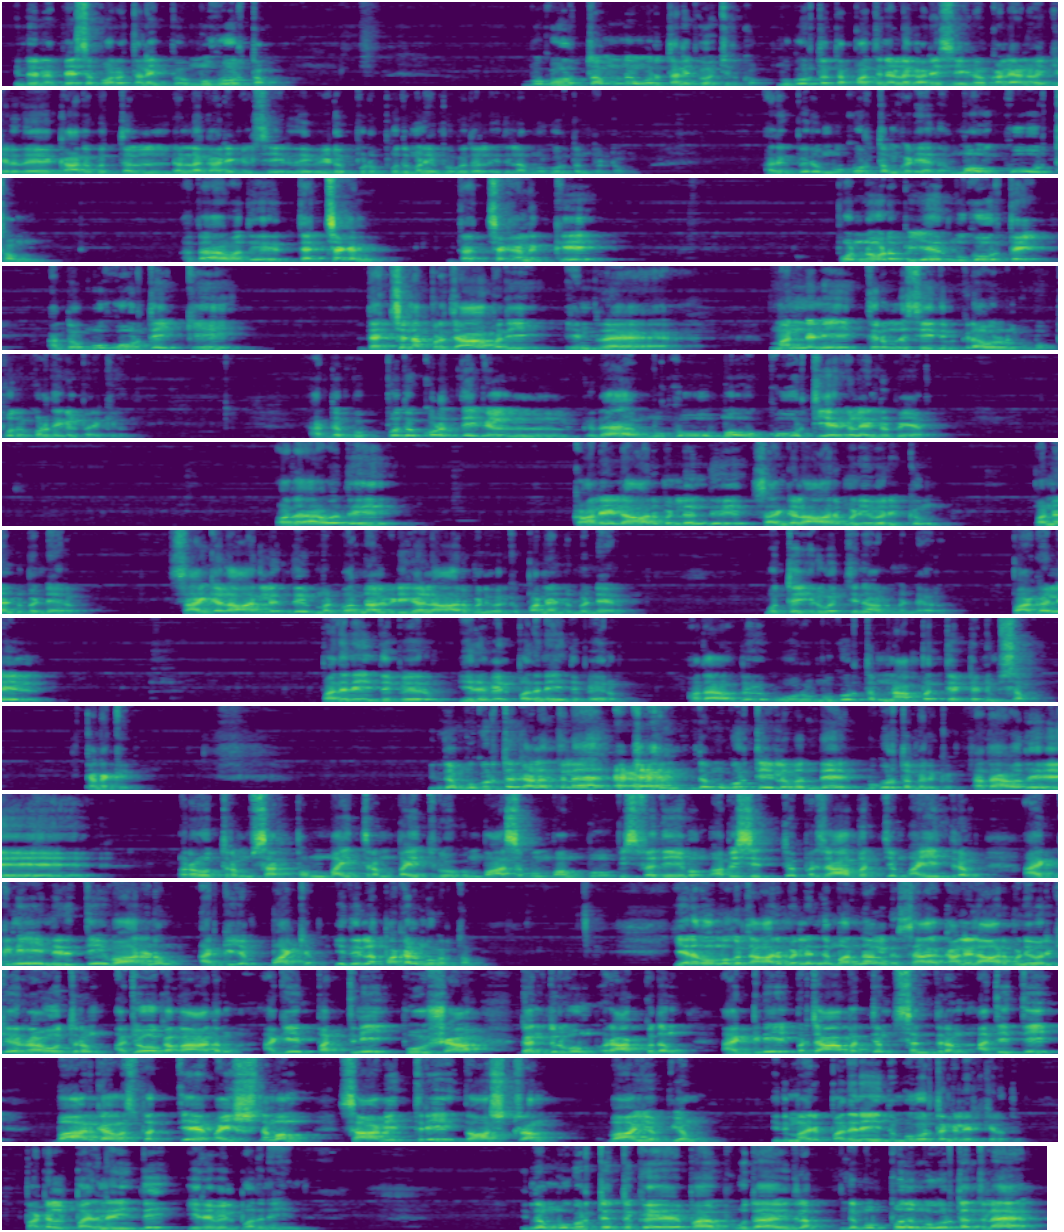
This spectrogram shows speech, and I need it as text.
இன்று நான் பேச போகிற தலைப்பு முகூர்த்தம். முகூர்த்தம்னு ஒரு தலைப்பு வச்சுருக்கோம். முகூர்த்தத்தை பார்த்து நல்ல காரியம் செய்கிறோம் கல்யாணம் வைக்கிறது காது குத்தல் நல்ல காரியங்கள் செய்கிறது வீடு புது புதுமனை புகுதல் இதெல்லாம் முகூர்த்தம் சொல்கிறோம் அதுக்கு பேர் முகூர்த்தம் கிடையாது மௌகூர்த்தம். அதாவது தச்சகன் தச்சகனுக்கு பொண்ணோட பெயர் முகூர்த்தை. அந்த முகூர்த்தைக்கு தட்சண பிரஜாபதி என்ற மன்னனை திருமணம் செய்து வைக்கிற அவர்களுக்கு முப்பது குழந்தைகள் பிறக்கிறது. அந்த முப்பது குழந்தைகளுக்கு தான் முகு மவுக்கூர்த்தியர்கள் என்று பெயர். அதாவது காலையில் ஆறு மணிலேருந்து சாயங்காலம் ஆறு மணி வரைக்கும் பன்னெண்டு மணி நேரம். சாயங்காலம் ஆறுலேருந்து ம- மறுநாள் விடிகால் ஆறு மணி வரைக்கும் பன்னெண்டு மணி நேரம். மொத்தம் இருபத்தி நாலு மணி நேரம். பகலில் பதினைந்து பேரும் இரவில் பதினைந்து பேரும். அதாவது ஒரு முகூர்த்தம் நாற்பத்தெட்டு நிமிஷம். கணக்கு. இந்த முகூர்த்த காலத்தில் இந்த முகூர்த்தியில் வந்து முகூர்த்தம் இருக்குது அதாவது ரௌத்ரம் சர்ப்பம் மைத்ரம் பைத்ரூகம் வாசமும் அம்பு விஸ்வதேவம் அபிஷித்து பிரஜாபத்தியம் ஐந்திரம் அக்னி நிறுத்தி வாரணம் அர்க்கியம் பாக்கியம். இதெல்லாம் பகல் முகூர்த்தம். இரவு முகூர்த்தம் ஆறு மணிலேருந்து மறுநாள் ச காலையில் ஆறு மணி வரைக்கும் ரௌத்ரம் அஜோகபாதம் அகீர் பத்னி பூஷா கந்துருவம் ராக்குதம் அக்னி பிரஜாபத்தியம் சந்திரம் அதித்தி பார்கவஸ்பத்திய வைஷ்ணவம் சாவித்ரி தாஷ்டிரம் வாயவ்யம். இது மாதிரி பதினைந்து முகூர்த்தங்கள் இருக்கிறது. பகல் பதினைந்து இரவில் பதினைந்து. இந்த முகூர்த்தத்துக்கு ப உத இதில் இந்த முப்பது முகூர்த்தத்தில்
